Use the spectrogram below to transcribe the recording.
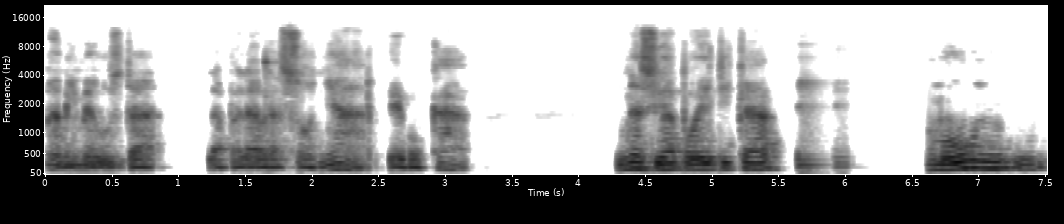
A mí me gusta la palabra soñar, evocar. Una ciudad poética eh, como, un,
